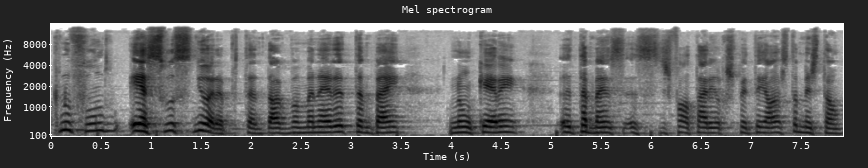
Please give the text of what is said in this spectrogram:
que no fundo é a sua senhora. Portanto, de alguma maneira também não querem, eh, também se, se lhes faltarem o respeito a elas, também estão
